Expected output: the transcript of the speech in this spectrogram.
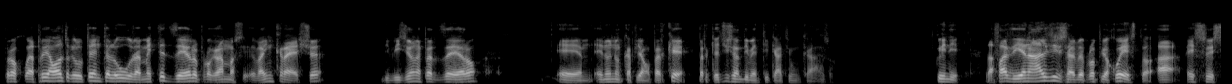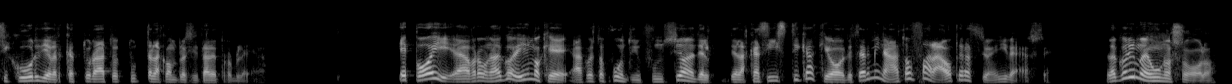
però la prima volta che l'utente lo usa mette 0, il programma va in crash, divisione per 0, e, e noi non capiamo perché, perché ci siamo dimenticati un caso. Quindi la fase di analisi serve proprio a questo, a essere sicuri di aver catturato tutta la complessità del problema. E poi avrò un algoritmo che a questo punto, in funzione del, della casistica che ho determinato, farà operazioni diverse. L'algoritmo è uno solo,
